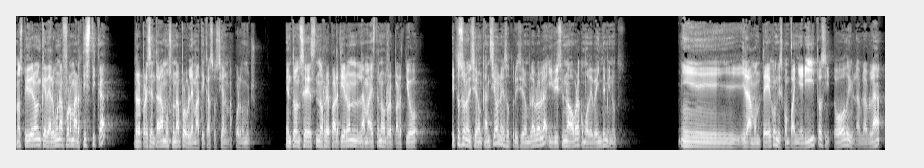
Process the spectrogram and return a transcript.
Nos pidieron que de alguna forma artística representáramos una problemática social, me acuerdo mucho. Entonces nos repartieron, la maestra nos repartió, entonces uno hicieron canciones, otro hicieron bla, bla, bla, y yo hice una obra como de 20 minutos. Y, y la monté con mis compañeritos y todo, y bla, bla, bla.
